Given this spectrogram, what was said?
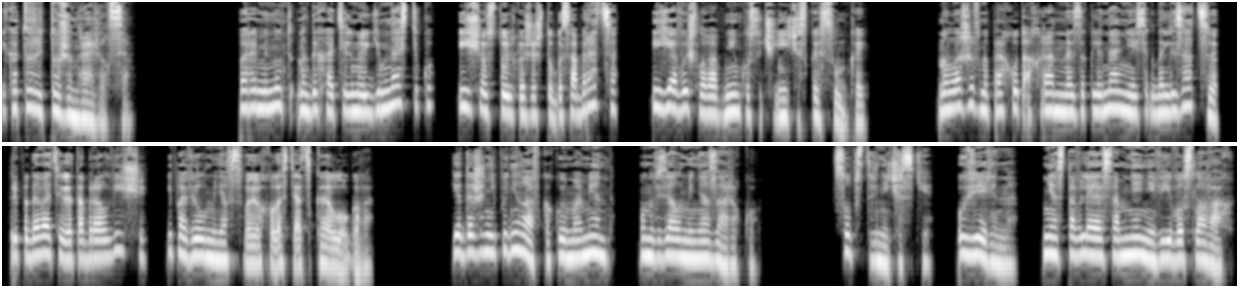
И который тоже нравился. Пара минут на дыхательную гимнастику и еще столько же, чтобы собраться, и я вышла в обнимку с ученической сумкой. Наложив на проход охранное заклинание и сигнализацию, преподаватель отобрал вещи и повел меня в свое холостяцкое логово. Я даже не поняла, в какой момент он взял меня за руку. Собственнически, уверенно, не оставляя сомнений в его словах.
